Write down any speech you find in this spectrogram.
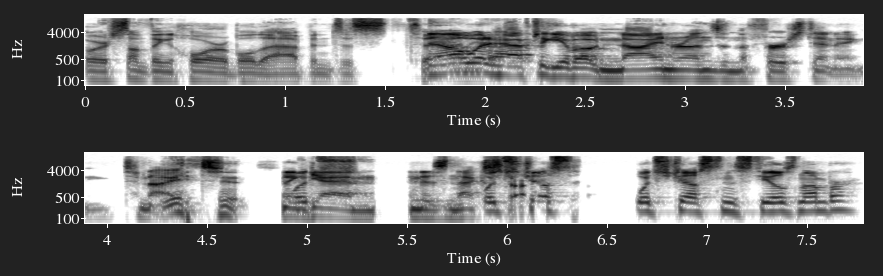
or something horrible to happen to. to now would have to give up nine runs in the first inning tonight. again in his next. What's start. just what's Justin Steele's number?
